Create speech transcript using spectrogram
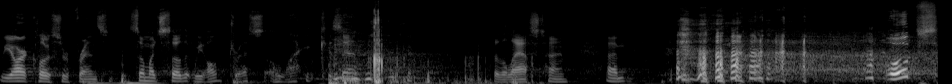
We are closer friends, so much so that we all dress alike. Is that for the last time? Um, oops.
